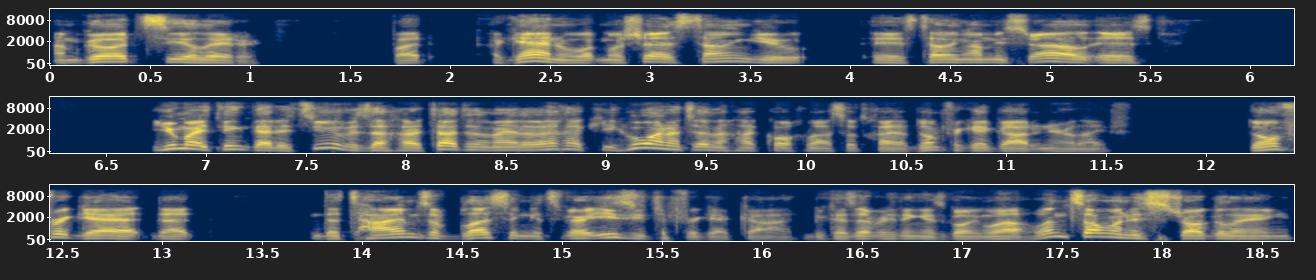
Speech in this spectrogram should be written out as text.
I'm good. See you later. But again, what Moshe is telling you is telling Am Yisrael is you might think that it's you. Don't forget God in your life. Don't forget that the times of blessing, it's very easy to forget God because everything is going well. When someone is struggling,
